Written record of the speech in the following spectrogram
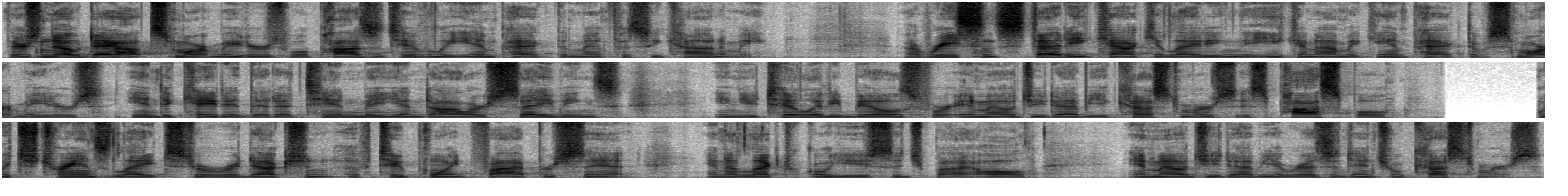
There's no doubt smart meters will positively impact the Memphis economy. A recent study calculating the economic impact of smart meters indicated that a $10 million savings in utility bills for MLGW customers is possible, which translates to a reduction of 2.5% in electrical usage by all MLGW residential customers.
